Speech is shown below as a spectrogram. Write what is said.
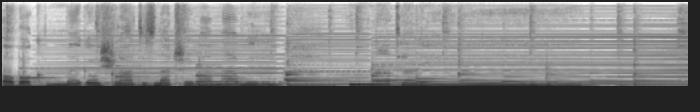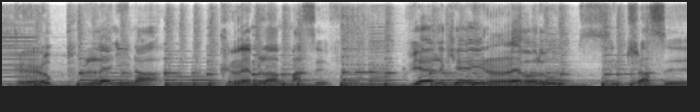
obok mego ślad znaczyła mały Natalii. Grób Lenina, Kremla masyw, wielkiej rewolucji czasy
